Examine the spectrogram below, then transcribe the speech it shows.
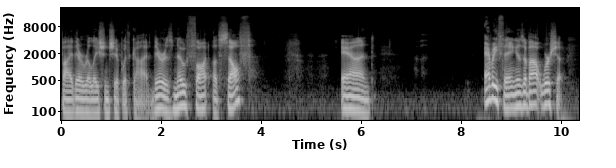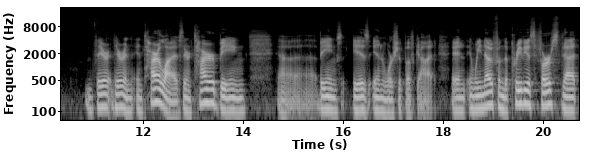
by their relationship with God. There is no thought of self, and everything is about worship. Their, their entire lives, their entire being, uh, beings is in worship of God. And, and we know from the previous verse that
